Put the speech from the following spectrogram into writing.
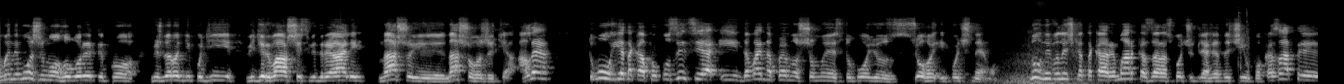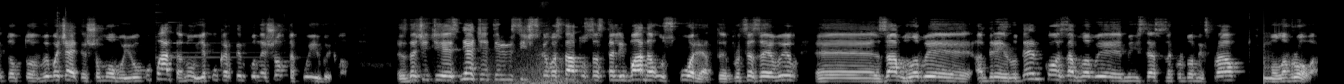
ми не можемо говорити про міжнародні події, відірвавшись від реалій нашої нашого життя. Але тому є така пропозиція, і давай напевно, що ми з тобою з цього і почнемо. Ну, невеличка така ремарка. Зараз хочу для глядачів показати. Тобто, вибачайте, що мовою окупанта. Ну яку картинку знайшов, таку і виклав. Значить, е, зняття терористичного статусу з Талібана ускорять. Про це заявив е, замглави Андрій Руденко, замглави Міністерства закордонних справ Лаврова.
